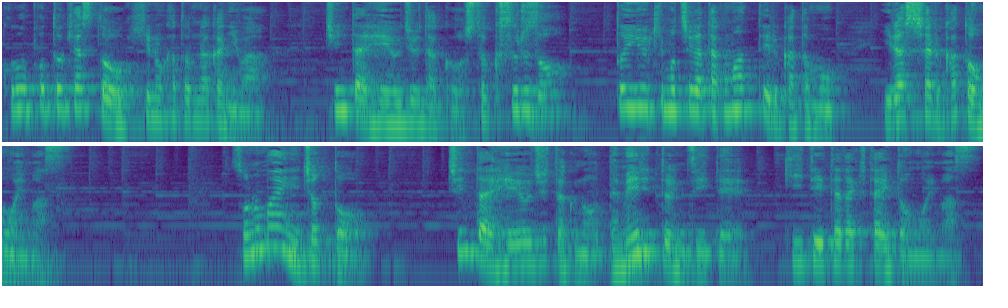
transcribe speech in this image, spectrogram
このポッドキャストをお聞きの方の中には、賃貸併用住宅を取得するぞという気持ちが高まっている方もいらっしゃるかと思います。その前にちょっと、賃貸併用住宅のデメリットについて聞いていただきたいと思います。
